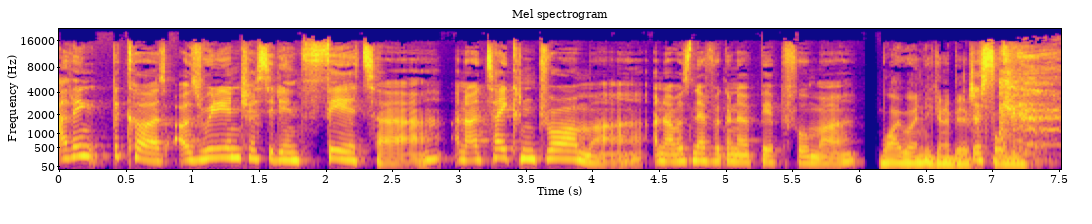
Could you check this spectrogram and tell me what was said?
I think because I was really interested in theatre and I'd taken drama and I was never going to be a performer. Why weren't you going to be a Just- performer?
